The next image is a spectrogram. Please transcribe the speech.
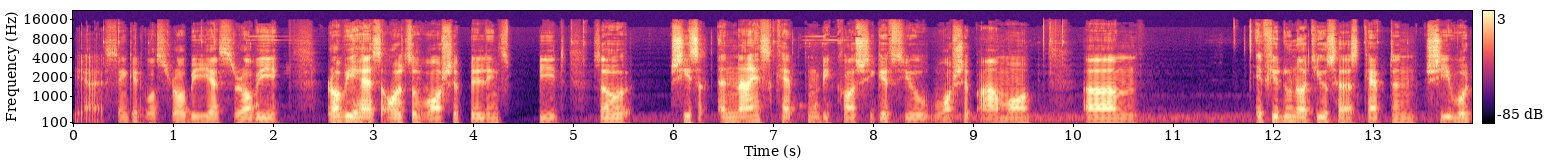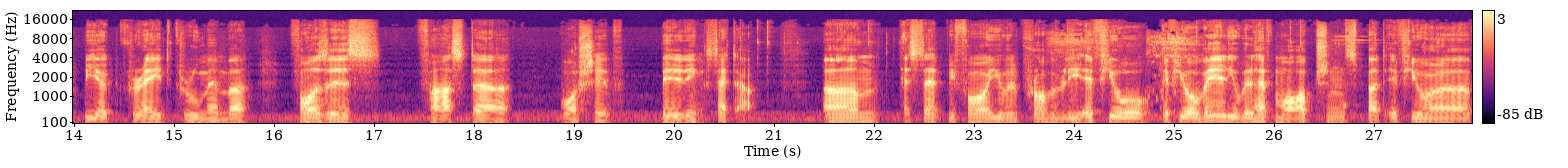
Yeah, I think it was Robbie. Yes, Robbie. Robbie has also warship building speed. So she's a nice captain because she gives you warship armor. Um, if you do not use her as captain, she would be a great crew member for this faster warship building setup. Um, as said before, you will probably, if you if you avail, you will have more options. But if you're a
